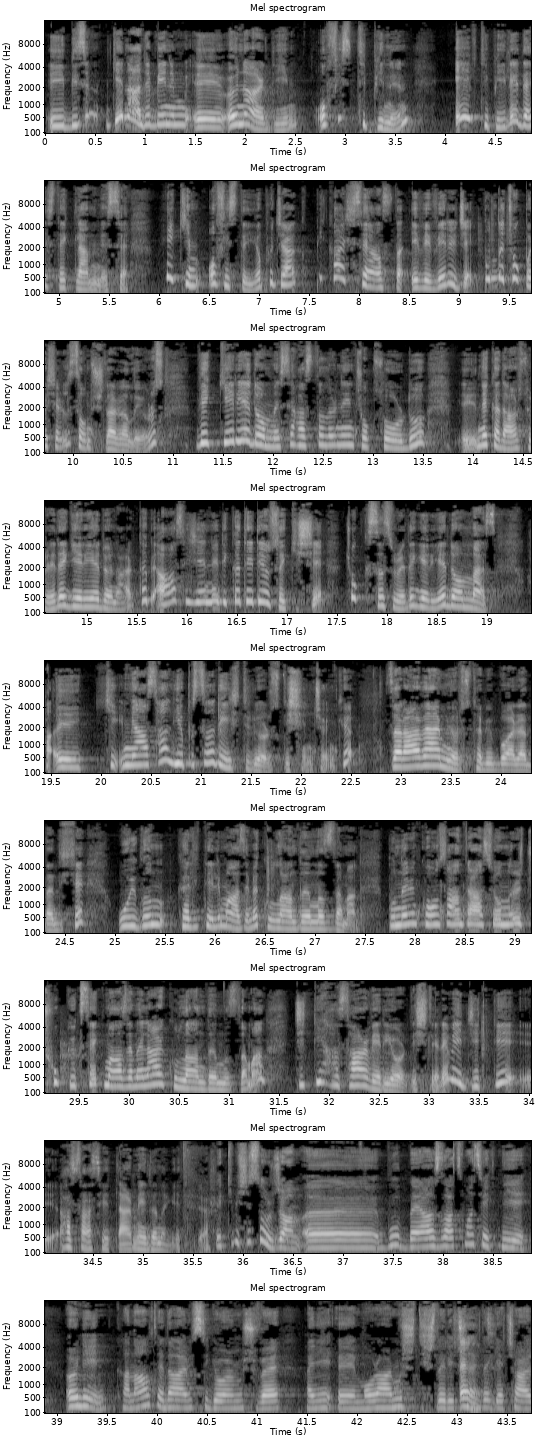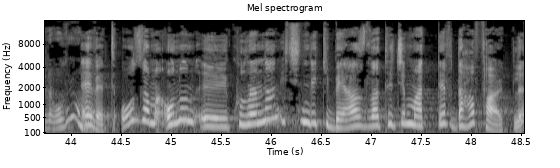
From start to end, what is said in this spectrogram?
Ee, bizim genelde benim e, önerdiğim ofis tipinin ev tipiyle desteklenmesi. Hekim ofiste yapacak, birkaç seansta eve verecek. Bunda çok başarılı sonuçlar alıyoruz. Ve geriye dönmesi hastaların en çok sorduğu e, ne kadar sürede geriye döner. Tabii ağız hijyenine dikkat ediyorsa kişi çok kısa sürede geriye dönmez. Ha, e, kimyasal yapısını değiştiriyoruz dişin çünkü. Zarar vermiyoruz tabii bu arada dişe. Uygun kaliteli malzeme kullandığımız zaman. Bunların konsantrasyonları çok yüksek malzemeler kullandığımız zaman ciddi hasar veriyor dişlere ve ciddi e, hassasiyetler meydana getiriyor. Peki bir şey soracağım. Ee, bu beyazlatma tekniği örneğin kanal tedavisi görmüş ve hani e, morarmış dişler için Evet. de geçerli oluyor mu? Evet, o zaman onun e, kullanılan içindeki beyazlatıcı madde daha farklı.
